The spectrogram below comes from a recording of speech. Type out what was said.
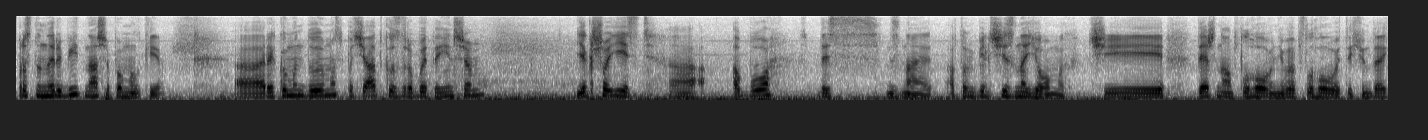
Просто не робіть наші помилки. Е, Рекомендуємо спочатку зробити іншим. Якщо є е, або десь не знаю, автомобіль чи знайомих, чи теж на обслуговуванні ви обслуговуєте Hyundai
